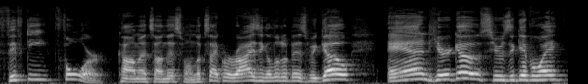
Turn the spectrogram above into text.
54 comments on this one. Looks like we're rising a little bit as we go. And here it goes. Here's the giveaway.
